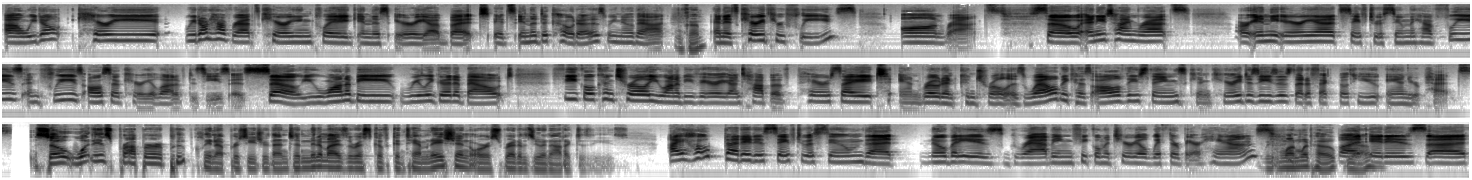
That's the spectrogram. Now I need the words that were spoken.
Uh, we don't carry, we don't have rats carrying plague in this area, but it's in the Dakotas. We know that, Okay. and it's carried through fleas on rats. So anytime rats are in the area, it's safe to assume they have fleas, and fleas also carry a lot of diseases. So you want to be really good about fecal control. You want to be very on top of parasite and rodent control as well, because all of these things can carry diseases that affect both you and your pets. So, what is proper poop cleanup procedure then to minimize the risk of contamination or spread of zoonotic disease? I hope that it is safe to assume that nobody is grabbing fecal material with their bare hands. One would hope. but yeah. it is uh,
